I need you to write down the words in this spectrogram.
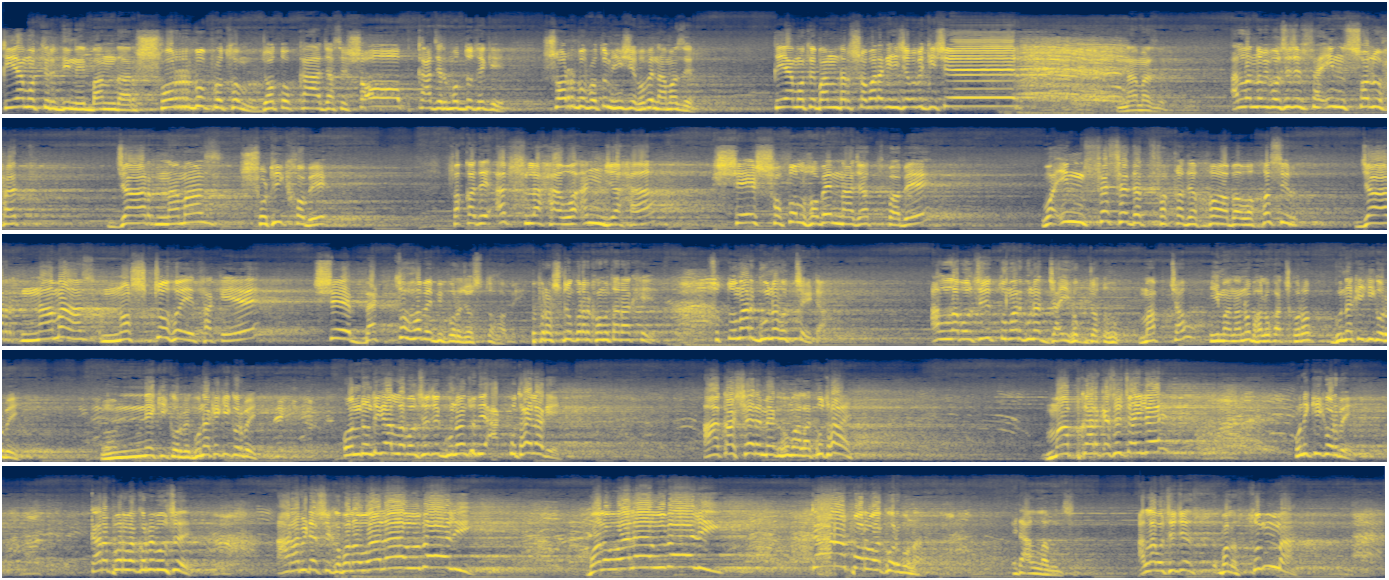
কিয়ামতের দিনে বান্দার সর্বপ্রথম যত কাজ আছে সব কাজের মধ্য থেকে সর্বপ্রথম হিসেব হবে নামাজের। কিয়ামতে বান্দার সবার আগে হিসেব হবে কিসের? নামাজের। আল্লাহ নবী বলছে যে, ফাইন সলুহাত, যার নামাজ সঠিক হবে, ফাকাদে আফলাহা ওয়া আনজাহা, সে সফল হবে, নাজাত পাবে। ওয়া ইন ফাসাদাত ফাকাদে খাবা ওয়া খাসির। যার নামাজ নষ্ট হয়ে থাকে সে ব্যর্থ হবে বিপর্যস্ত হবে। প্রশ্ন করার ক্ষমতা রাখে? So, তোমার গুণা হচ্ছে এটা। আল্লাহ বলছে যে তোমার গুণা যাই হোক যত হোক মাপ চাও ইমান আনো ভালো কাজ করো। গুনাকে কি করবে? নেকি করবে। গুনাকে কি করবে? অন্যদিকে আল্লাহ বলছে যে গুনাহ যদি কোথায় লাগে? আকাশের মেঘমালা কোথায়? মাপ কার কাছে চাইলে? উনি কি করবে? কারও পরোয়া করবে বলছে? আরবিটা শেখো, বলো, ওয়ালা উবালি। বলো, ওয়ালা উবালি। কারও পরোয়া করব না? এটা আল্লাহ বলছে। আল্লাহ বলছে যে, বলো, সুম্মা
